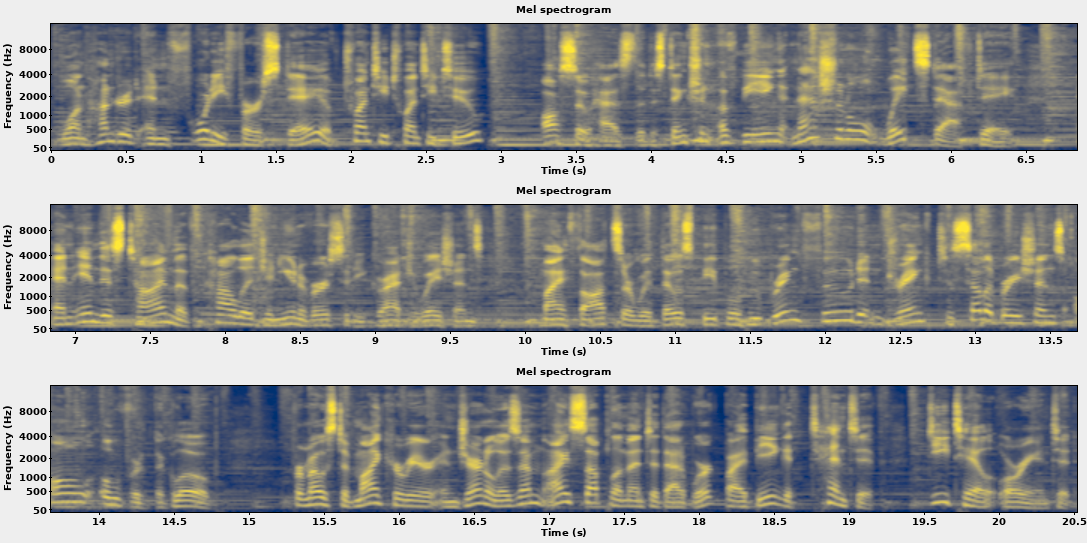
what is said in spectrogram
141st day of 2022 also has the distinction of being National Waitstaff Day. And in this time of college and university graduations, my thoughts are with those people who bring food and drink to celebrations all over the globe. For most of my career in journalism, I supplemented that work by being attentive, detail oriented,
